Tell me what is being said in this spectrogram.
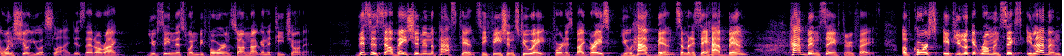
I want to show you a slide. Is that all right? You've seen this one before, and so I'm not going to teach on it. This is salvation in the past tense, Ephesians 2 8. For it is by grace you have been. Somebody say, have been. Have been saved through faith. Of course, if you look at Romans 6 11,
